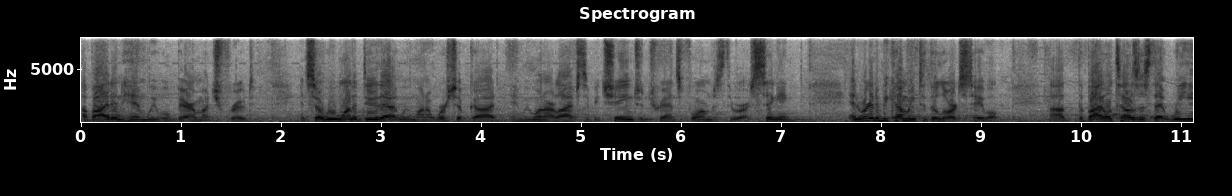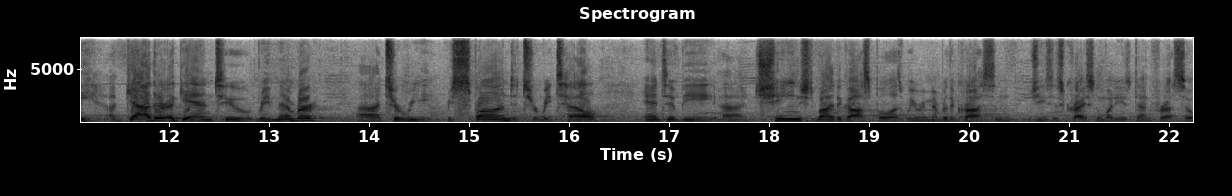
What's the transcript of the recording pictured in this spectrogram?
abide in Him, we will bear much fruit. And so we want to do that. We want to worship God, and we want our lives to be changed and transformed through our singing. And we're going to be coming to the Lord's table. Uh, the Bible tells us that we uh, gather again to remember, uh, to re- respond, to retell, and to be uh, changed by the gospel as we remember the cross and Jesus Christ and what he has done for us. So,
